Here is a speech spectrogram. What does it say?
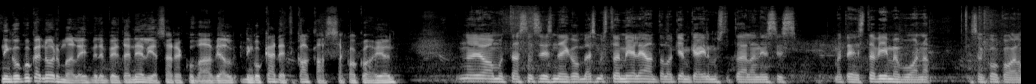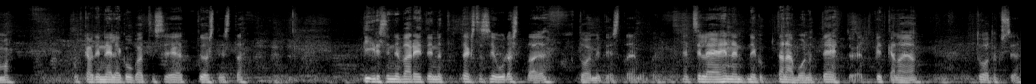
Niin kuin kuka normaali ihminen pitää neljä sarjakuvaa vielä niin kuin kädet kakassa koko ajan. No joo, mutta tässä on siis niinku, esimerkiksi tuo mieliantologia, mikä ilmestyi täällä, niin siis mä tein sitä viime vuonna. Se on kokoelma. Mut käytin neljä kuukautta siihen, että työstin sitä. Piirsin ne väritin, että tekstasin uudestaan ja toimitin sitä. Ja muuta. Et silleen eihän ne nyt niinku tänä vuonna tehty, että pitkän ajan tuotoksia.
